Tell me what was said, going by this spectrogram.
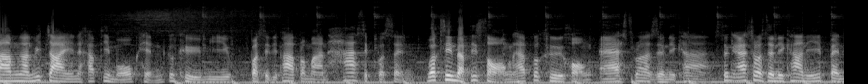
ตามงานวิจัยนะครับที่หมอเห็นก็คือมีประสิทธิภาพประมาณ 50%วัคซีนแบบที่2นะครับก็คือของ a s t r a z e ซ e c a ซึ่ง a s t r a z e ซ e c a นี้เป็น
